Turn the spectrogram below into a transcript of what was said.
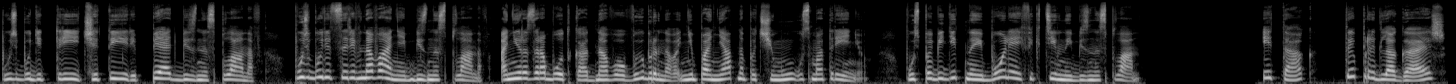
пусть будет 3, 4, 5 бизнес-планов, пусть будет соревнование бизнес-планов, а не разработка одного выбранного непонятно почему усмотрению. Пусть победит наиболее эффективный бизнес-план. Итак, ты предлагаешь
